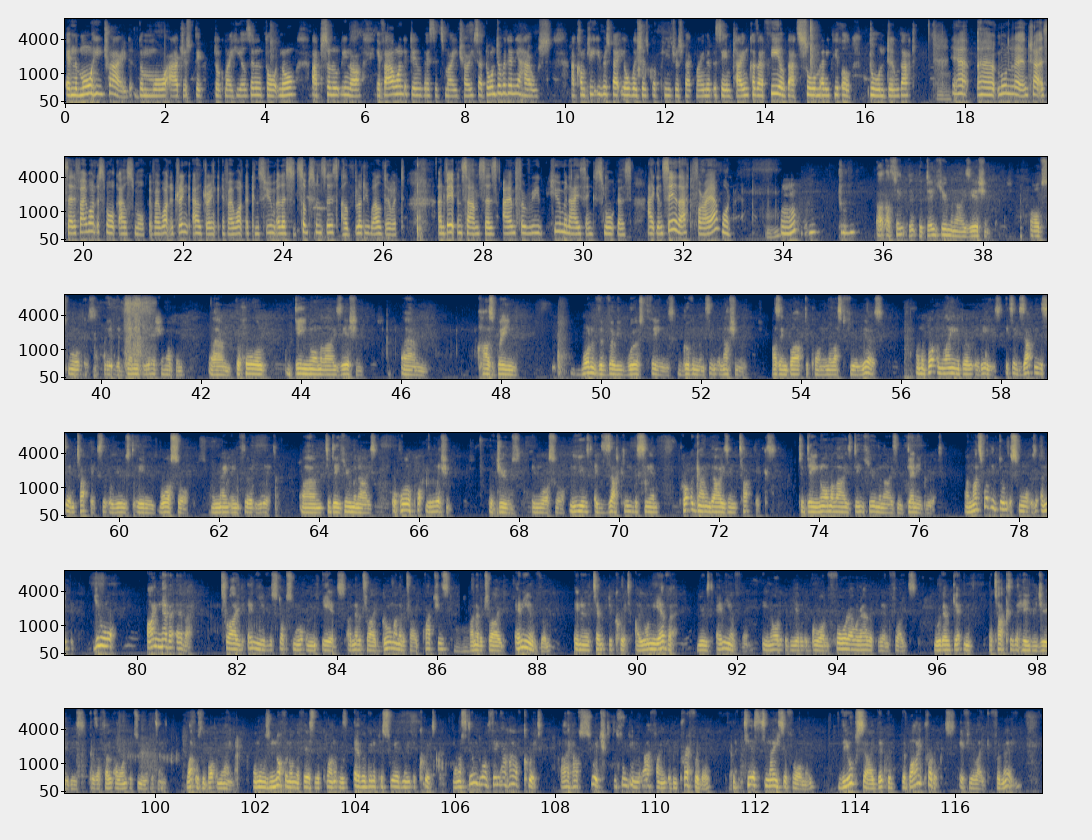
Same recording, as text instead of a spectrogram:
And the more he tried, the more I just dig, dug my heels in and thought, no, absolutely not. If I want to do this, it's my choice. I don't do it in your house. I completely respect your wishes, but please respect mine at the same time because I feel that so many people don't do that. Yeah, uh, Moonlit in chat has said, if I want to smoke, I'll smoke. If I want to drink, I'll drink. If I want to consume illicit substances, I'll bloody well do it. And Vape and Sam says, I'm for rehumanizing smokers. I can say that, for I am one. Mm-hmm. I, I think that the dehumanisation of smokers, the, the denigration of them, um, the whole denormalisation um, has been one of the very worst things governments internationally has embarked upon in the last few years. And the bottom line about it is, it's exactly the same tactics that were used in Warsaw in 1938 um, to dehumanise a whole population of Jews in Warsaw. They used exactly the same propagandising tactics to denormalise, dehumanise, and denigrate. And that's what they've done to smokers. And you know, I never ever tried any of the stop smoking aids. I never tried gum, I never tried patches, mm-hmm. I never tried any of them in an attempt to quit. I only ever used any of them in order to be able to go on four hour aeroplane flights without getting attacks of the heebie jeebies because I felt I wanted something at the time. That was the bottom line. And there was nothing on the face of the planet was ever going to persuade me to quit. And I still don't think I have quit. I have switched to something that I find to be preferable. It tastes nicer for me. The upside, the, the, the byproducts, if you like, for me,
